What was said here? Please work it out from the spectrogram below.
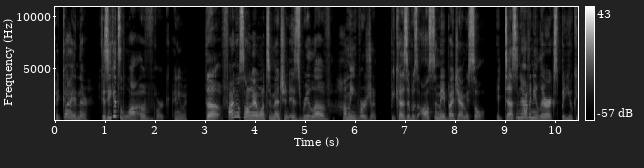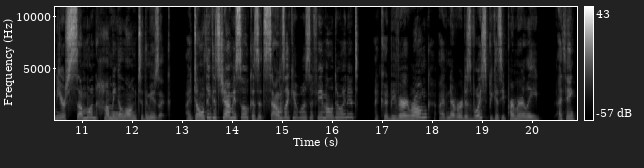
big guy in there because he gets a lot of work. Anyway, the final song I want to mention is Relove Humming version because it was also made by Jami Sol. It doesn't have any lyrics, but you can hear someone humming along to the music. I don't think it's Jami Sol because it sounds like it was a female doing it. I could be very wrong. I've never heard his voice because he primarily, I think,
